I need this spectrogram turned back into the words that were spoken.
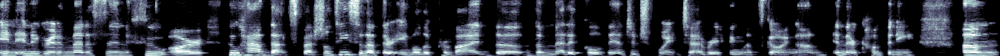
in integrative medicine who are who have that specialty so that they're able to provide the the medical vantage point to everything that's going on in their company. Um,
